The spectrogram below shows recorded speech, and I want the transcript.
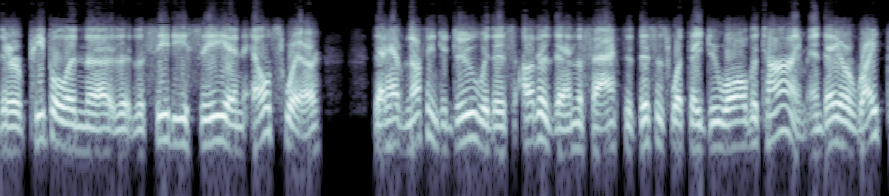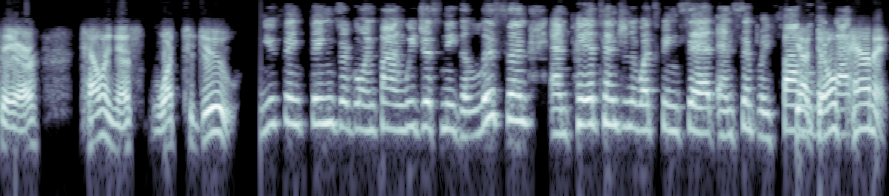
they're people in the, the, the CDC and elsewhere that have nothing to do with this other than the fact that this is what they do all the time, and they are right there telling us what to do. You think things are going fine. We just need to listen and pay attention to what's being said and simply follow. Yeah, don't panic.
